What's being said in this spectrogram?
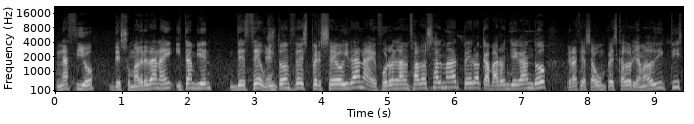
nació de su madre Danae y también de Zeus. Entonces Perseo y Danae fueron lanzados al mar, pero acabaron llegando, gracias a un pescador llamado Dictis,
